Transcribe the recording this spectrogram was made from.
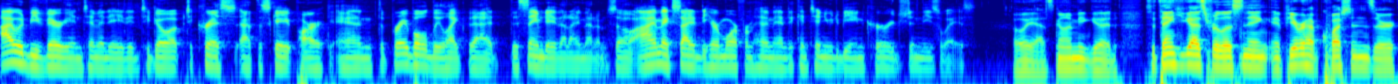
I would be very intimidated to go up to Chris at the skate park and to pray boldly like that the same day that I met him. So I'm excited to hear more from him and to continue to be encouraged in these ways. Oh yeah, it's going to be good. So thank you guys for listening. If you ever have questions or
